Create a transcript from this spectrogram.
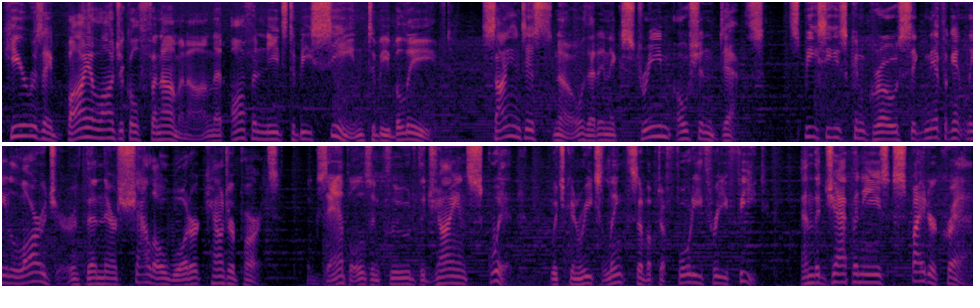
here is a biological phenomenon that often needs to be seen to be believed. Scientists know that in extreme ocean depths, species can grow significantly larger than their shallow water counterparts. Examples include the giant squid, which can reach lengths of up to 43 feet, and the Japanese spider crab,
